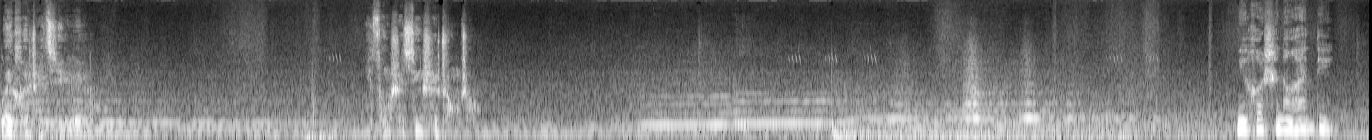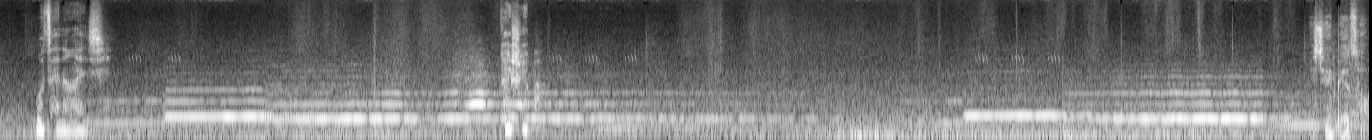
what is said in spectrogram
为何这几日？你总是心事重重。你何时能安定，我才能安心。快睡吧。你先别走，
